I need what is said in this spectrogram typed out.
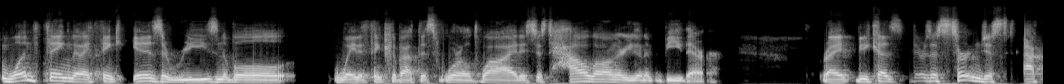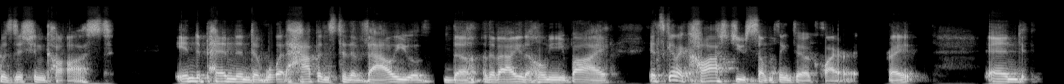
one thing that I think is a reasonable way to think about this worldwide is just how long are you going to be there? Right? Because there's a certain just acquisition cost independent of what happens to the value of the, the value of the home you buy. It's going to cost you something to acquire it, right? And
